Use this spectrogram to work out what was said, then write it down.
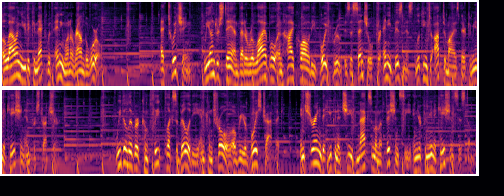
allowing you to connect with anyone around the world. At Twiching, we understand that a reliable and high-quality VoIP route is essential for any business looking to optimize their communication infrastructure. We deliver complete flexibility and control over your voice traffic, ensuring that you can achieve maximum efficiency in your communication system.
